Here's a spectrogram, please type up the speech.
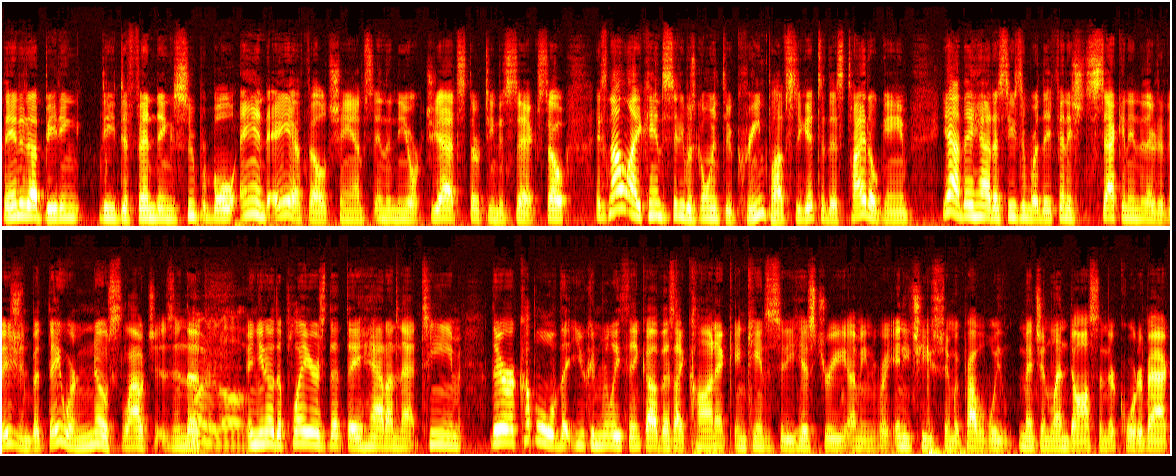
they ended up beating the defending Super Bowl and AFL champs in the New York Jets, thirteen to six. So it's not like Kansas City was going through cream puffs to get to this title game. Yeah, they had a season where they finished second in their division, but they were no slouches. And the Not at all. and you know the players that they had on that team. There are a couple that you can really think of as iconic in Kansas City history. I mean, any Chiefs fan would probably mention Len Dawson, their quarterback,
